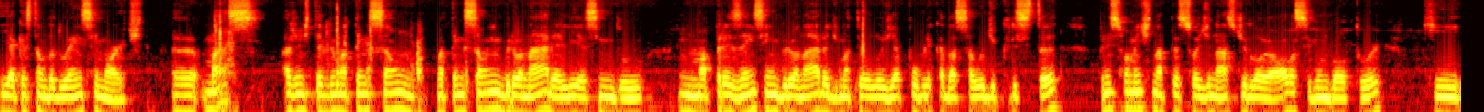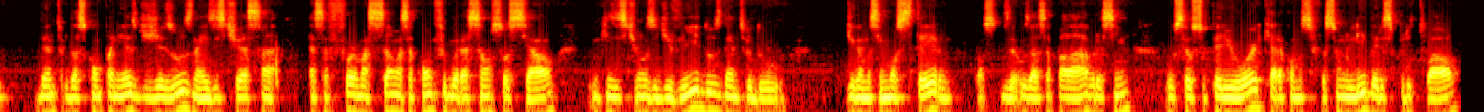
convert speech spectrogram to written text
e a questão da doença e morte. Uh, mas a gente teve uma tensão uma tensão embrionária ali assim do uma presença embrionária de uma teologia pública da saúde cristã, principalmente na pessoa de Inácio de Loyola, segundo o autor, que dentro das companhias de Jesus, né, existiu essa essa formação, essa configuração social em que existiam os indivíduos dentro do, digamos assim, mosteiro, posso usar essa palavra assim, o seu superior, que era como se fosse um líder espiritual,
